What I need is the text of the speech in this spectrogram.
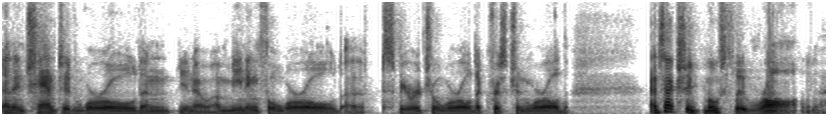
an enchanted world and you know a meaningful world a spiritual world a christian world. That's actually mostly wrong.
